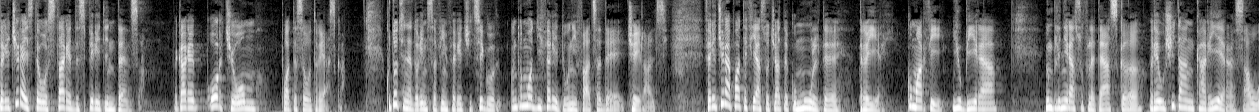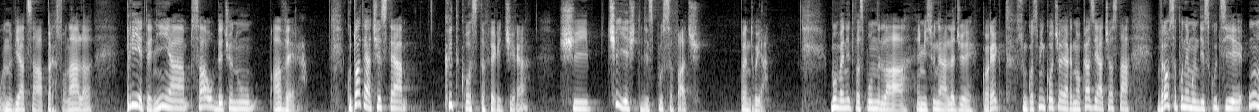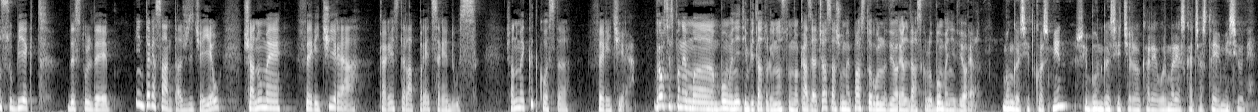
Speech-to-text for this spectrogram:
Fericirea este o stare de spirit intensă, pe care orice om poate să o trăiască. Cu toții ne dorim să fim fericiți, sigur, într-un mod diferit unii față de ceilalți. Fericirea poate fi asociată cu multe trăiri, cum ar fi iubirea, împlinirea sufletească, reușita în carieră sau în viața personală, prietenia sau, de ce nu, averea. Cu toate acestea, cât costă fericirea și ce ești dispus să faci pentru ea? Bun venit, vă spun, la emisiunea Alege Corect. Sunt Cosmin Cocea, iar în ocazia aceasta vreau să punem în discuție un subiect destul de interesant, aș zice eu, și anume fericirea care este la preț redus. Și anume cât costă fericirea. Vreau să spunem uh, bun venit invitatului nostru în ocazia aceasta, și anume pastorul Viorel Dascălu. Bun venit, Viorel! Bun găsit, Cosmin, și bun găsit celor care urmăresc această emisiune.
